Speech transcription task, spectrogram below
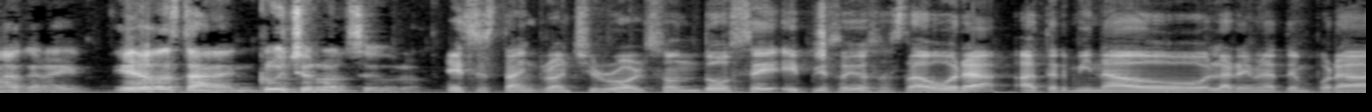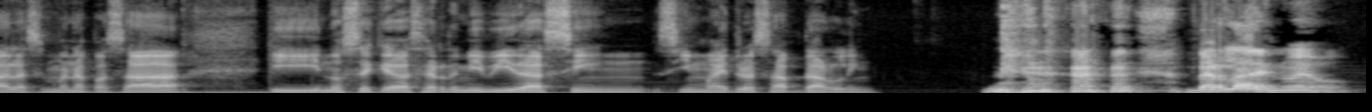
Ah, caray. ¿Eso está? En Crunchyroll, seguro. Eso está en Crunchyroll. Son 12 episodios hasta ahora. Ha terminado la primera temporada la semana pasada. Y no sé qué va a ser de mi vida sin, sin My Dress Up Darling. Verla de nuevo.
